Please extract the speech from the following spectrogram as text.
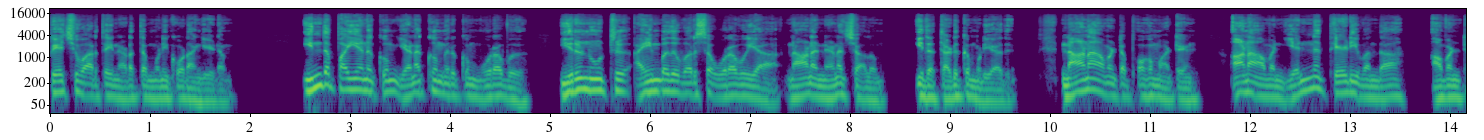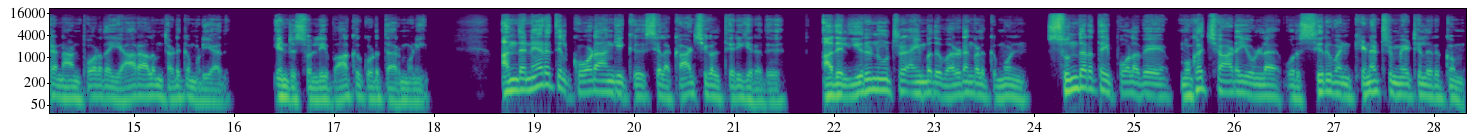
பேச்சுவார்த்தை நடத்த முனி கோடாங்கியிடம் இந்த பையனுக்கும் எனக்கும் இருக்கும் உறவு இருநூற்று ஐம்பது வருஷ உறவுயா? நான நினைச்சாலும் இதை தடுக்க முடியாது. நானா அவன்கிட்ட போக மாட்டேன். ஆனா அவன் என்ன தேடி வந்தா அவன்கிட்ட நான் போறதை யாராலும் தடுக்க முடியாது என்று சொல்லி வாக்கு கொடுத்தார் முனி. அந்த நேரத்தில் கோடாங்கிக்கு சில காட்சிகள் தெரிகிறது. அதில் இருநூற்று ஐம்பது வருடங்களுக்கு முன் சுந்தரத்தைப் போலவே முகச்சாடையுள்ள ஒரு சிறுவன் கிணற்று மேட்டில் இருக்கும்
